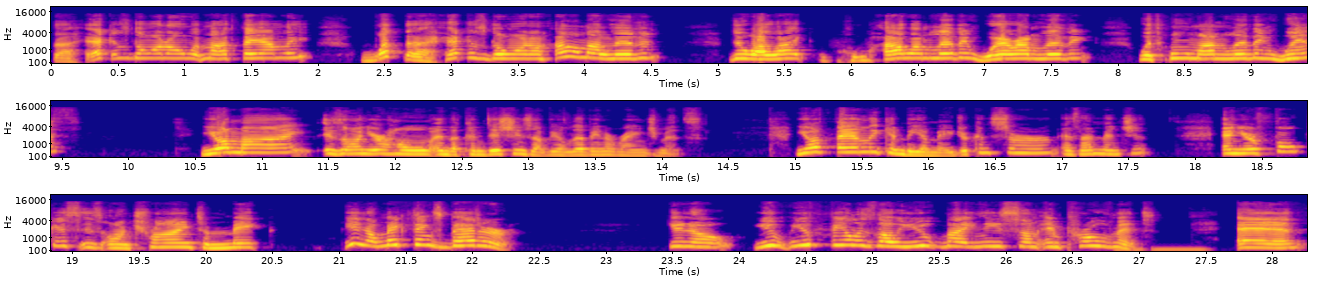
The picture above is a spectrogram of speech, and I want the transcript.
the heck is going on with my family? What the heck is going on? How am I living? Do I like how I'm living, where I'm living, with whom I'm living with? Your mind is on your home and the conditions of your living arrangements. Your family can be a major concern, as I mentioned, and your focus is on trying to make, you know, make things better you know, you you feel as though you might need some improvement. And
